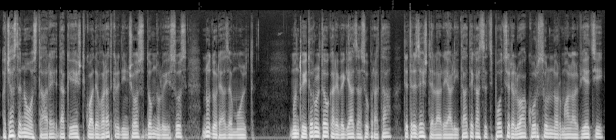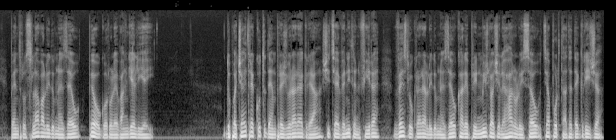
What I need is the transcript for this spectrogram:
Această nouă stare, dacă ești cu adevărat credincios Domnului Isus, nu durează mult. Mântuitorul tău care veghează asupra ta te trezește la realitate ca să-ți poți relua cursul normal al vieții pentru slava lui Dumnezeu pe ogorul Evangheliei. După ce ai trecut de împrejurarea grea și ți-ai venit în fire, vezi lucrarea lui Dumnezeu care prin mijloacele Harului Său ți-a purtat de grijă.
